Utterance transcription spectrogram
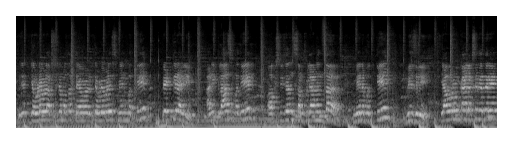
म्हणजे जेवढ्या वेळ ऑक्सिजन होता त्यावेळे तेवढ्या वेळेस मेणबत्ती पेटती राहिली. आणि ग्लासमध्ये ऑक्सिजन संपल्यानंतर मेणबत्ती विजली. यावरून काय लक्षात येतं रे?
